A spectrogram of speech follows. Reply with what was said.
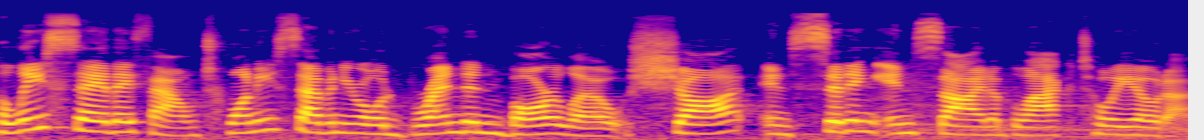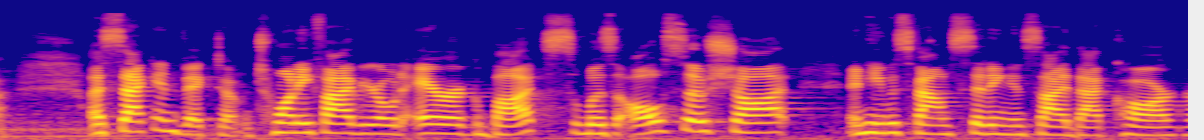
Police say they found 27-year-old Brendan Barlow shot and sitting inside a black Toyota. A second victim, 25-year-old Eric Butts, was also shot and he was found sitting inside that car.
